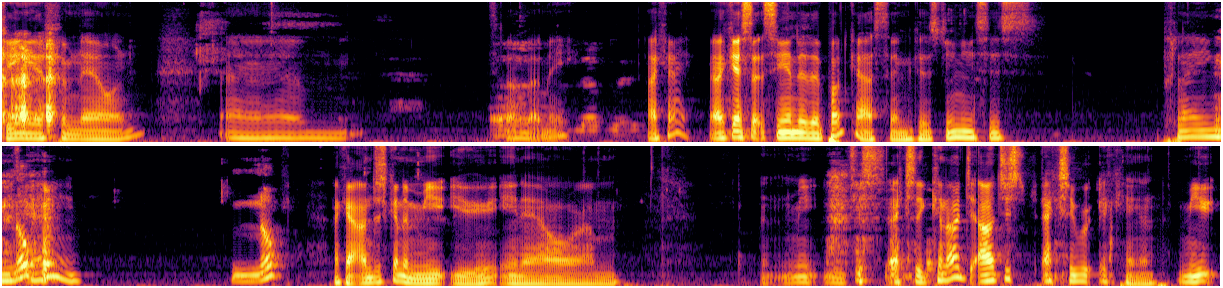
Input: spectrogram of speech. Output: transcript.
Genius from now on. Um, it's fine by me. Okay, I guess that's the end of the podcast then, because Genius is playing his Nope. game. Nope. Okay, I'm just going to mute you in our. Um, mute you just actually. Can I? I'll just actually. re- Hang on. Mute.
